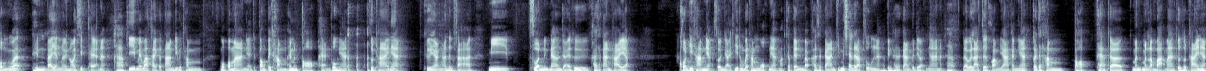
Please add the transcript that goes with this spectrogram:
ผมว่าเห็นได้อย่างน้อยๆสิบแผนอะครับที่ไม่ว่าใครก็ตามที่ไปทำงบประมาณเนี่ยจะต้องไปทำให้มันตอบแผนพวกเนี้ย สุดท้ายเนี่ยคืออย่างงานศึกษามีส่วนหนึ่งน่าสนใจก็คือข้าราชการไทยอะ คนที่ทำเนี่ยส่วนใหญ่ที่ต้องไปทำงบเนี่ยมักจะเป็นแบบข้าราชการที่ไม่ใช่ระดับสูงนะเป็นข้าราชการปฏิบัติงานอะครับแล้วเวลาเจอความยากอย่างเงี้ย ก็จะทำตอบแทบจะมันมันลำบากมากจนสุดท้ายเนี่ย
